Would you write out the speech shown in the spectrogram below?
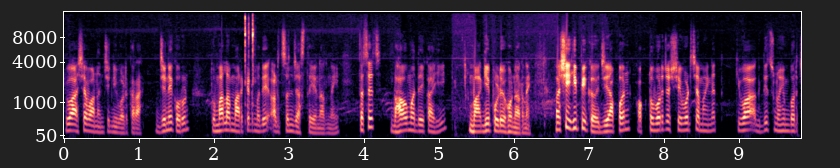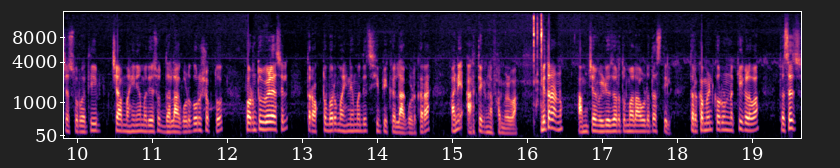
किंवा अशा वाणांची निवड करा. जेणेकरून तुम्हाला मार्केटमध्ये अडचण जास्त येणार नाही. तसेच भावामध्ये काही मागे पुढे होणार नाही. अशी ही पिकं जी आपण ऑक्टोबरच्या शेवटच्या महिन्यात किंवा अगदीच नोव्हेंबरच्या सुरुवातीच्या महिन्यामध्ये सुद्धा लागवड करू शकतो. परंतु वेळ असेल तर ऑक्टोबर महिन्यामध्येच ही पिकं लागवड करा आणि आर्थिक नफा मिळवा. मित्रांनो आमच्या व्हिडिओ जर तुम्हाला आवडत असतील तर कमेंट करून नक्की कळवा. तसेच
